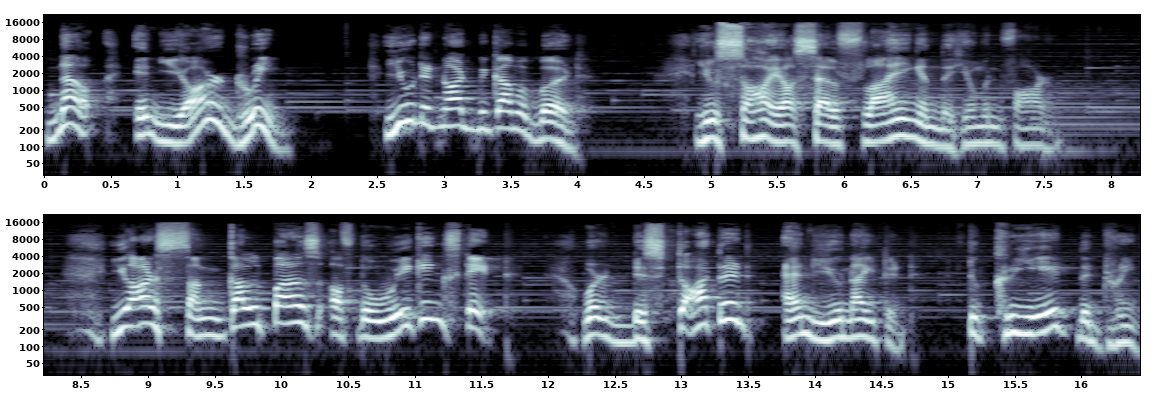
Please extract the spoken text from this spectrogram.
Now, in your dream, you did not become a bird you saw yourself flying in the human form. Your sankalpas of the waking state were distorted and united to create the dream.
